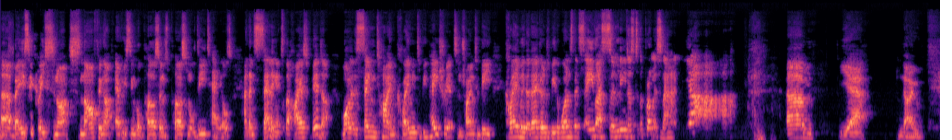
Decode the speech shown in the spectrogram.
uh, basically snarf, snarfing up every single person's personal details and then selling it to the highest bidder while at the same time claiming to be patriots and trying to be claiming that they're going to be the ones that save us and lead us to the promised land. Yeah. Um, yeah. No.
